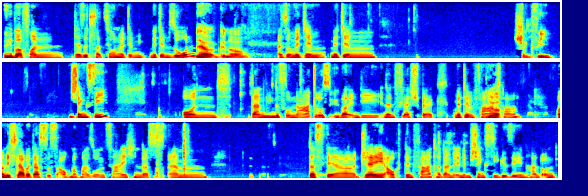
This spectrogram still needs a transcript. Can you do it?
über von der Situation mit dem mit dem Sohn, Ja, genau. also mit dem mit dem Shanxi? Mhm. Und dann ging das so nahtlos über in die in den Flashback mit dem Vater. Und ich glaube, das ist auch nochmal so ein Zeichen, dass ähm, dass der Jay auch den Vater dann in dem Shang-Chi gesehen hat und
